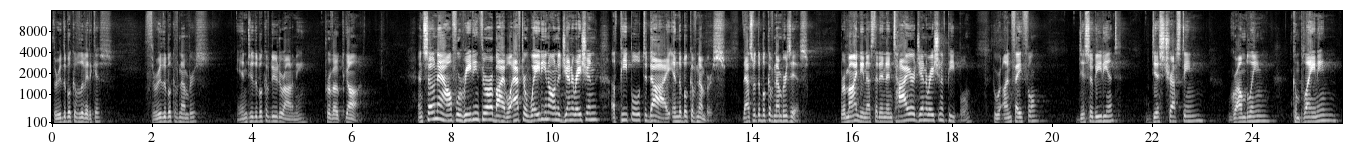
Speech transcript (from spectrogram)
through the book of Leviticus, through the book of Numbers, into the book of Deuteronomy, provoked God. And so now, if we're reading through our Bible, after waiting on a generation of people to die in the book of Numbers, that's what the book of Numbers is, reminding us that an entire generation of people who were unfaithful, disobedient, distrusting, grumbling, complaining,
